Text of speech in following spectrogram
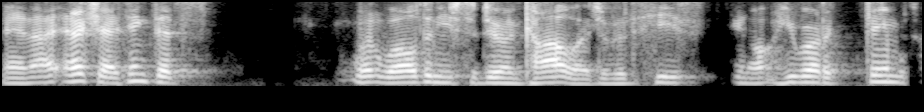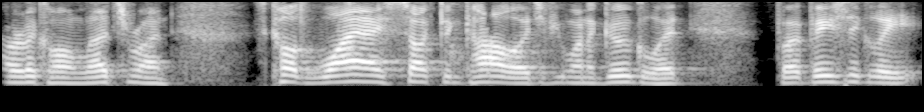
and I actually I think that's what Weldon used to do in college. But he's, you know, he wrote a famous article on Let's Run. It's called "Why I Sucked in College." If you want to Google it, but basically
